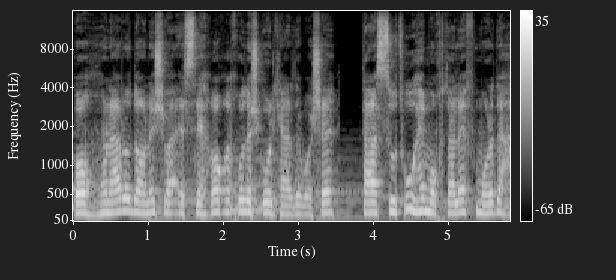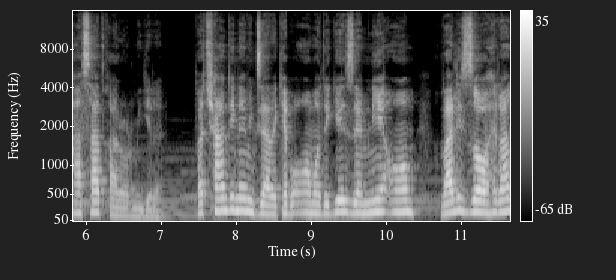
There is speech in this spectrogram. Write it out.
با هنر و دانش و استحقاق خودش گل کرده باشه در سطوح مختلف مورد حسد قرار می‌گیره. و چندی نمیگذره که با آمادگی زمینی عام ولی ظاهرا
